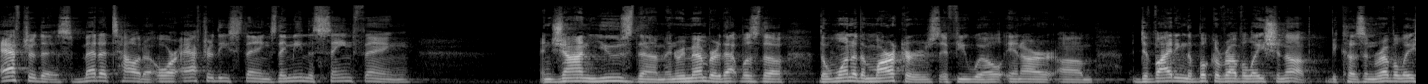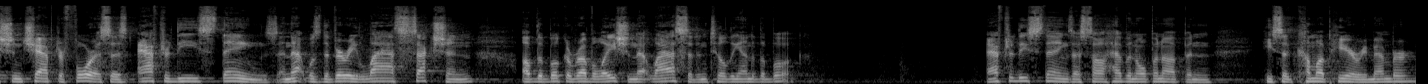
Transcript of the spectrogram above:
After this, meta tauta, or after these things, they mean the same thing. And John used them. And remember, that was the, the one of the markers, if you will, in our. Um, dividing the book of Revelation up because in Revelation chapter 4 it says, after these things. And that was the very last section of the book of Revelation that lasted until the end of the book. After these things, I saw heaven open up, and he said, Come up here, remember?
